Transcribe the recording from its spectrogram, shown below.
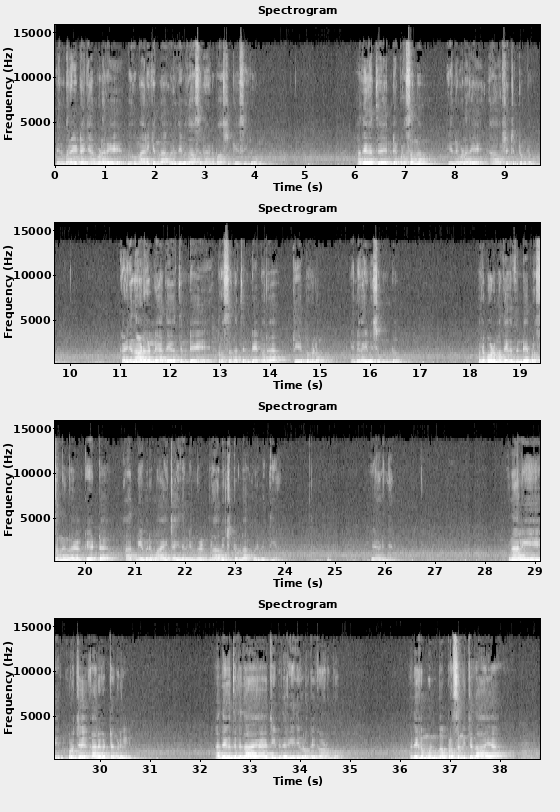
ഞാൻ പറയട്ടെ ഞാൻ വളരെ ബഹുമാനിക്കുന്ന ഒരു ദേവദാസനാണ് പാസ്റ്റർ കെ സി ജോൺ. അദ്ദേഹത്തിന്റെ പ്രസംഗം എന്നെ വളരെ ആകർഷിച്ചിട്ടുണ്ട്. കഴിഞ്ഞ നാടുകളിലെ അദ്ദേഹത്തിന്റെ പ്രസംഗത്തിന്റെ പല കേപ്പുകളും എന്റെ കൈവശമുണ്ട്. പലപ്പോഴും അദ്ദേഹത്തിന്റെ പ്രസംഗങ്ങൾ കേട്ട് ആത്മീയപരമായ ചൈതന്യങ്ങൾ പ്രാപിച്ചിട്ടുള്ള ഒരു വ്യക്തിയാണ്. ഞാൻ. എന്നാൽ ഈ കുറച്ച് കാലഘട്ടങ്ങളിൽ അദ്ദേഹത്തിന്റെതായ ജീവിത രീതികളൊക്കെ കാണുമ്പോൾ അദ്ദേഹം മുൻപ് പ്രസംഗിച്ചതായ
